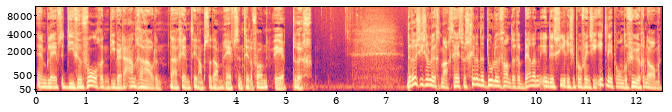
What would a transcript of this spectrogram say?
en bleef de dieven volgen. Die werden aangehouden. De agent in Amsterdam heeft zijn telefoon weer terug. De Russische luchtmacht heeft verschillende doelen van de rebellen in de Syrische provincie Idlib onder vuur genomen.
